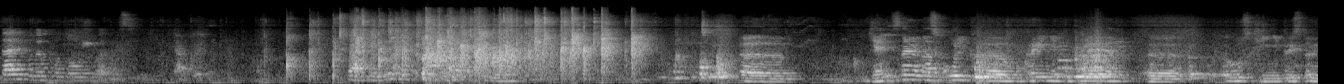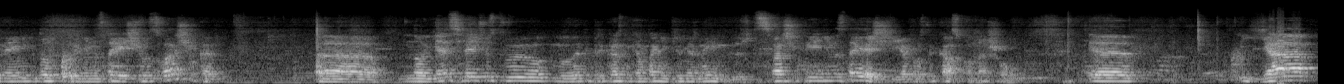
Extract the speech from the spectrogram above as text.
далі буде продовжуватись. Э, Я не знаю, насколько в Украине популярен э, русский непристойный анекдот про ненастоящего сварщика, Э, но я себя чувствую в этой прекрасной компании примерно им. потому что Сварщик я не настоящий, я просто каску нашел. Я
